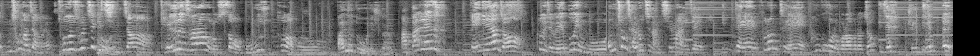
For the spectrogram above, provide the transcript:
엄청나지 않아요? 저는 솔직히 어. 진짜 게으른 사람으로서 너무 좋더라고요 빨래도 해주나요? 아 빨래는 개인이 해야죠 또 이제 외부인도 엄청 자유롭진 않지만 이제 밑에 프런트에 한국어로 뭐라 그러죠? 이제? 이제, 네,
